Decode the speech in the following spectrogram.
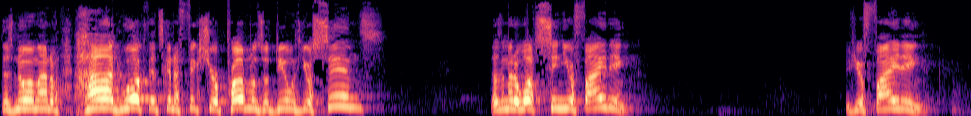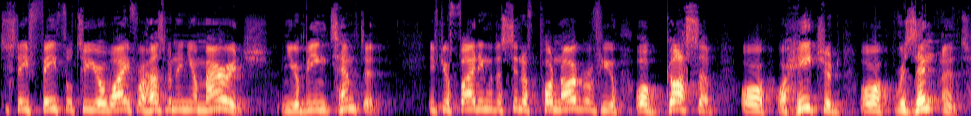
There's no amount of hard work that's going to fix your problems or deal with your sins. Doesn't matter what sin you're fighting. If you're fighting to stay faithful to your wife or husband in your marriage and you're being tempted, if you're fighting with the sin of pornography or gossip or, or hatred or resentment,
